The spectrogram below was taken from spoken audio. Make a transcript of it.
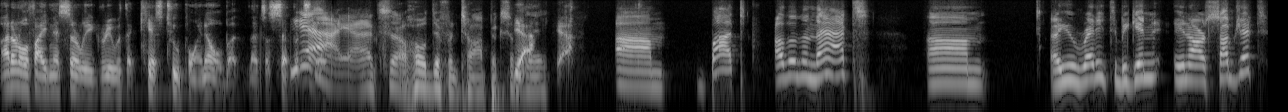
I don't know if I necessarily agree with the Kiss 2.0, but that's a separate. Yeah, story. yeah, it's a whole different topic someday. yeah, yeah. Um, but other than that, um, are you ready to begin in our subject?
